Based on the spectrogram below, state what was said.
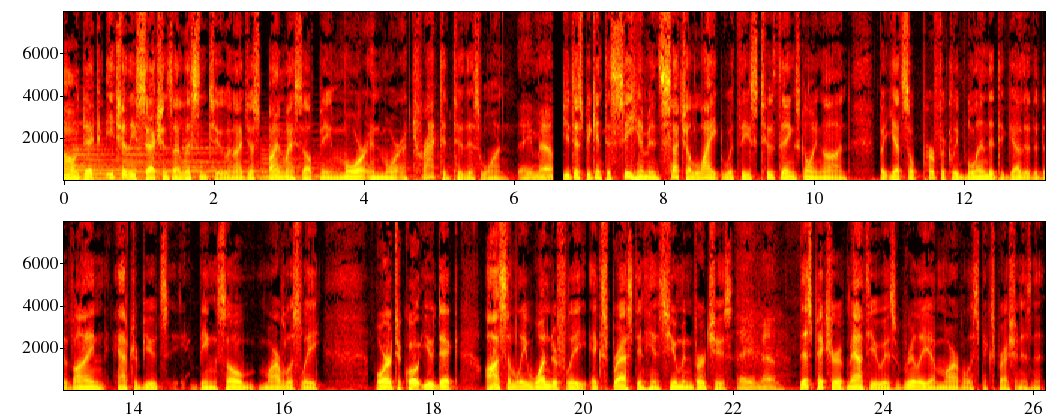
Oh, Dick, each of these sections I listen to, and I just find myself being more and more attracted to this one. Amen. You just begin to see him in such a light with these two things going on, but yet so perfectly blended together, the divine attributes being so marvelously, or to quote you, Dick, awesomely, wonderfully expressed in his human virtues. Amen. This picture of Matthew is really a marvelous expression, isn't it?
